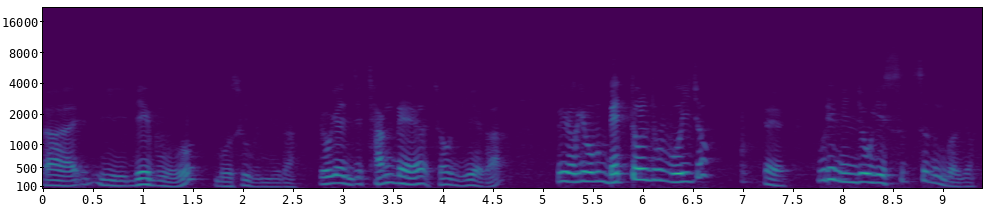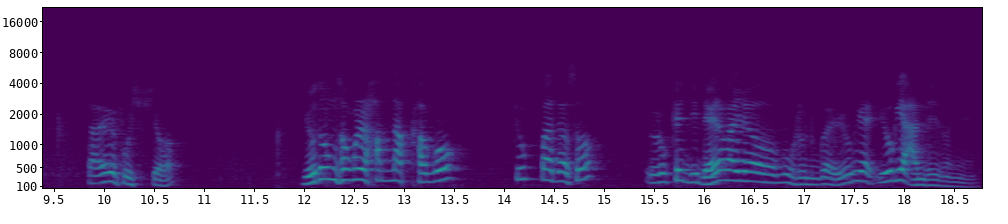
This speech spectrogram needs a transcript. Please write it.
아, 이 내부 모습입니다. 여기 이제 장대예요. 저 위에가. 여기 보면 맷돌도 보이죠? 네, 우리 민족이 쓰, 쓰는 거죠. 자, 여기 보십시오. 요동성을 함락하고 쭉 빠져서 이렇게 이제 내려가려고 그러는 거예요. 요게, 요게 안세성이에요.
